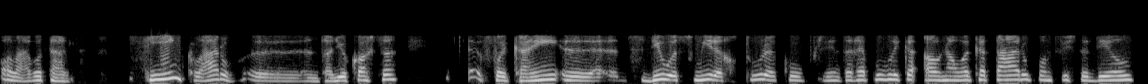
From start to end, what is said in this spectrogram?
Olá, boa tarde. Sim, claro, uh, António Costa foi quem uh, decidiu assumir a ruptura com o Presidente da República ao não acatar o ponto de vista dele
